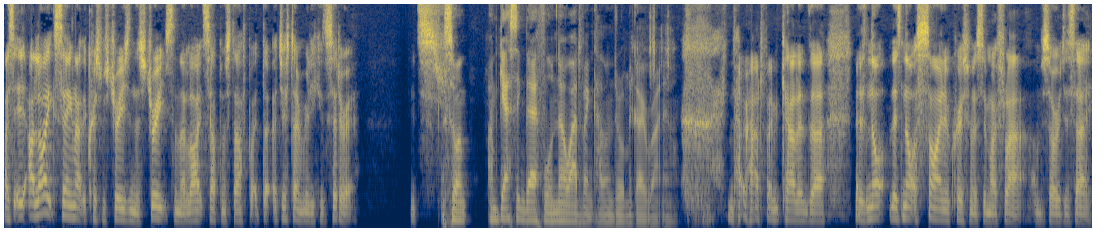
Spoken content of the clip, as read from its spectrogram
I like seeing like the Christmas trees in the streets and the lights up and stuff, but I just don't really consider it. It's So I'm I'm guessing therefore no advent calendar on the go right now. no advent calendar. There's not there's not a sign of Christmas in my flat. I'm sorry to say.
